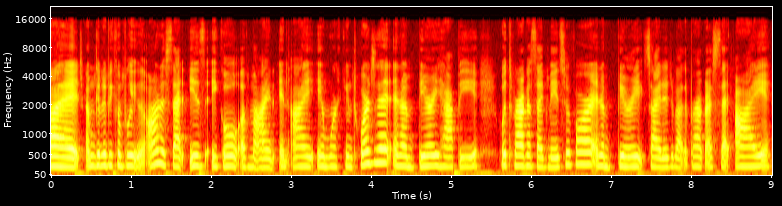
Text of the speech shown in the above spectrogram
But I'm going to be completely honest, that is a goal of mine, and I am working towards it. And I'm very happy with the progress I've made so far, and I'm very excited about the progress that I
